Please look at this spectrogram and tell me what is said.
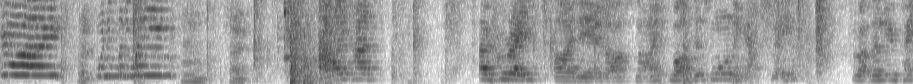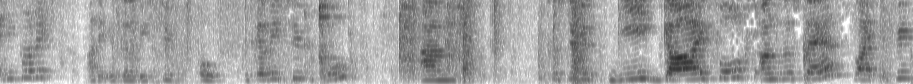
guy. Morning, morning, morning. Mm, hey. I had a great idea last night. Well, this morning actually, about the new painting project. I think it's going to be super. Oh, it's going to be super cool. Um, it's to do with ye Guy Fawkes under the stairs. Like if we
